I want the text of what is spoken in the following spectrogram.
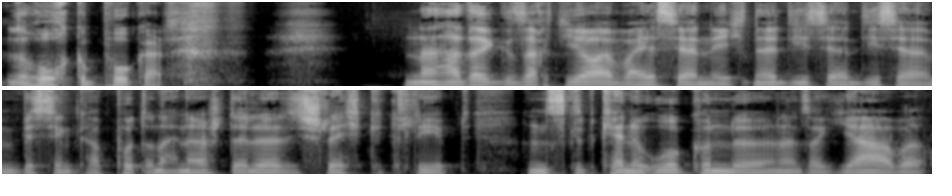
So hochgepokert. Und dann hat er gesagt, ja, er weiß ja nicht, ne, die ist ja, die ist ja ein bisschen kaputt an einer Stelle, die ist schlecht geklebt und es gibt keine Urkunde. Und dann sagt, ja, aber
